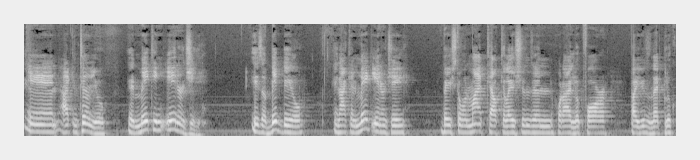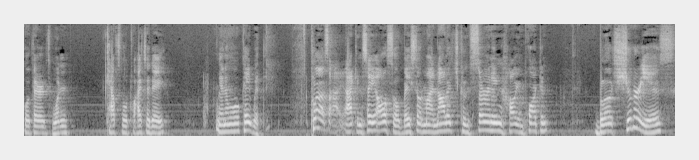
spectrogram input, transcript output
and I can tell you that making energy is a big deal, and I can make energy based on my calculations and what I look for by using that glucotherix one capsule twice a day, and I'm okay with it. Plus, I, I can say also, based on my knowledge concerning how important blood sugar is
